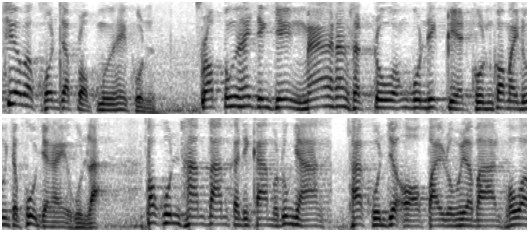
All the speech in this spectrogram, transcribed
เชื่อว่าคนจะปรบมือให้คุณ ปรบมือให้จริง ๆ แม้กระทั่งศัตรูของคุณที่เกลียดคุณก็ไม่รู้จะพูดยังไงกับคุณละ เพราะคุณทำตามกติกาหมดทุกอย่าง ถ้าคุณจะออกไปโรงพยาบาล เพราะว่า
